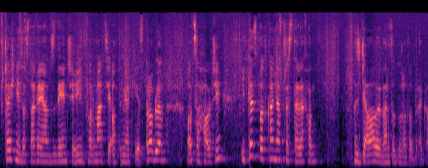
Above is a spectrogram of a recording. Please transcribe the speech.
wcześniej zostawiając zdjęcie i informacje o tym, jaki jest problem, o co chodzi. I te spotkania przez telefon zdziałały bardzo dużo dobrego.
